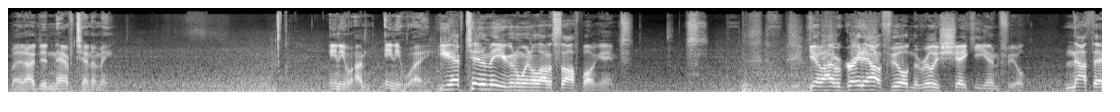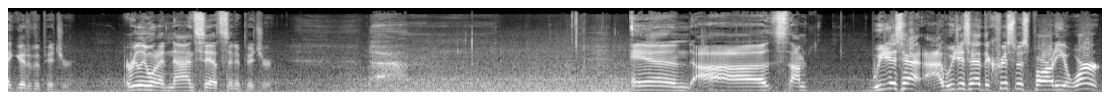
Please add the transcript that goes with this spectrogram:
But I didn't have 10 of me. Anyway, anyway, you have 10 of me, you're going to win a lot of softball games. you know, I have a great outfield and a really shaky infield. Not that good of a pitcher. I really wanted nine Seths in a pitcher. And uh, I'm, we just had we just had the Christmas party at work.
